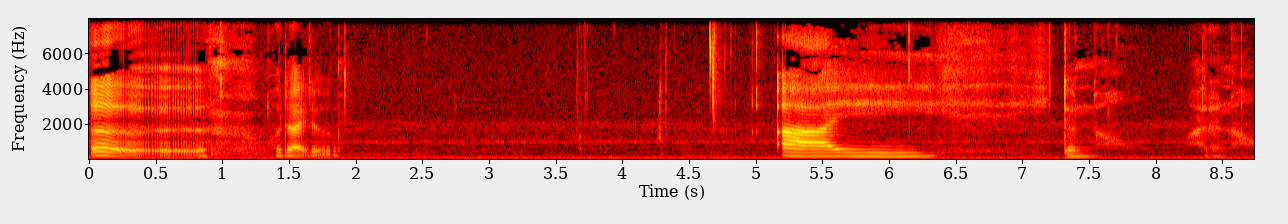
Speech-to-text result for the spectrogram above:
uh, what do I do? I don't know. I don't know.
